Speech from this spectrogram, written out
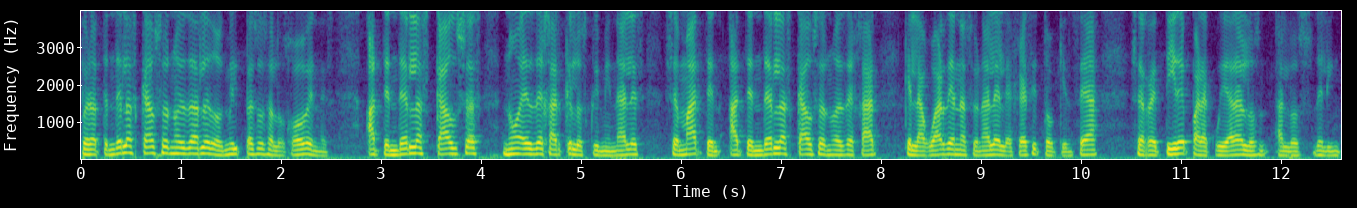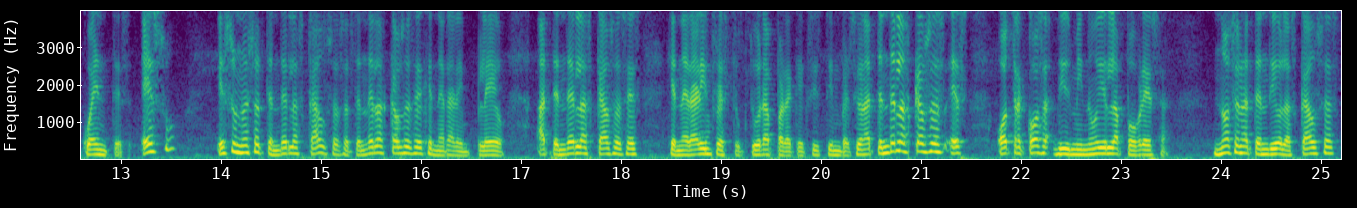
pero atender las causas no es darle dos mil pesos a los jóvenes. Atender las causas no es dejar que los criminales se maten. Atender las causas no es dejar que la Guardia Nacional, el Ejército o quien sea se retire para cuidar a los, a los delincuentes. Eso eso no es atender las causas. Atender las causas es generar empleo. Atender las causas es generar infraestructura para que exista inversión. Atender las causas es otra cosa, disminuir la pobreza no se han atendido las causas,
